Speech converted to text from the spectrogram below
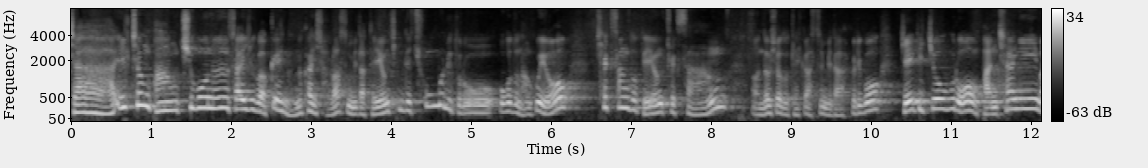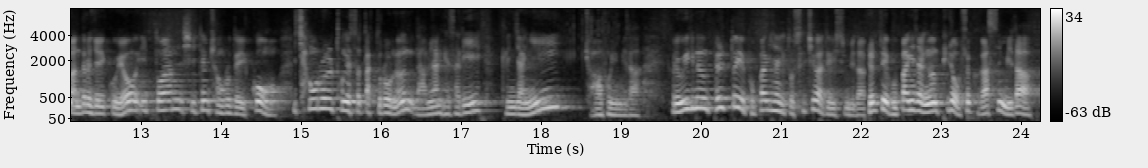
자, 1층 방 치고는 사이즈가 꽤 넉넉하게 잘 나왔습니다. 대형 침대 충분히 들어오고도 남고요. 책상도 대형 책상 어, 넣으셔도 될 것 같습니다. 그리고 제 뒤쪽으로 반창이 만들어져 있고요. 이 또한 시스템 창으로 되어 있고 이 창호를 통해서 딱 들어오는 남향 해살이 굉장히 좋아 보입니다. 그리고 여기는 별도의 붙박이장이 또 설치가 되어 있습니다. 별도의 붙박이장은 필요 없을 것 같습니다.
